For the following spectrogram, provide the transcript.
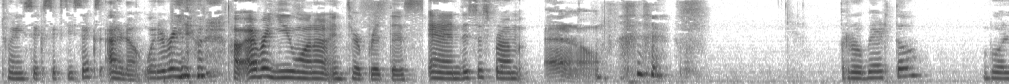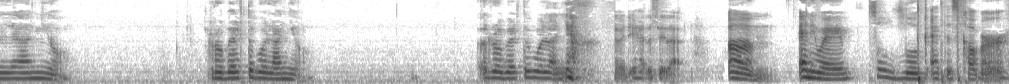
2666 i don't know whatever you however you want to interpret this and this is from i don't know roberto bolaño Roberto Bolaño. Roberto Bolaño. no idea how to say that. Um, anyway, so look at this cover.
